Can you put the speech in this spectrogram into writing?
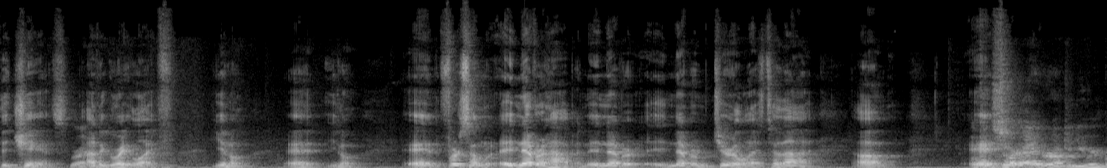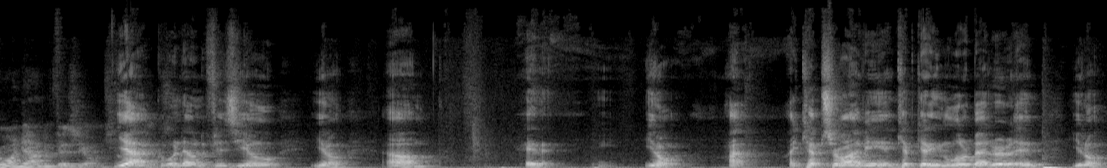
the chance Right. at a great life. You know, and you know, and for some it never happened. It never it never materialized to that. Um, Okay, and- sorry, I interrupted you. We're going down to physio. stuff. yeah, going down to physio, you know, um, and you know, I I kept surviving and kept getting a little better, and you know,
